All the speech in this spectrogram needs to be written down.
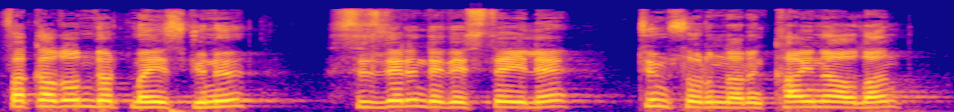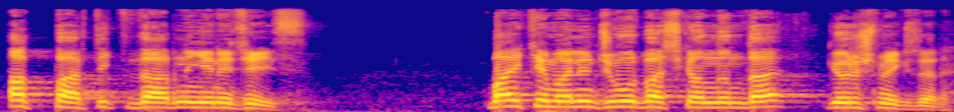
Fakat 14 Mayıs günü sizlerin de desteğiyle tüm sorunların kaynağı olan AK Parti iktidarını yeneceğiz. Bay Kemal'in Cumhurbaşkanlığında görüşmek üzere.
